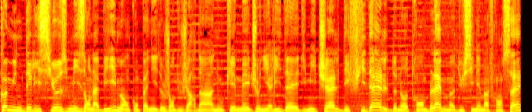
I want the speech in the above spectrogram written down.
comme une délicieuse mise en abîme en compagnie de Jean Dujardin, Anouk Aimé, Johnny Hallyday, Eddie Mitchell, des fidèles de notre emblème du cinéma français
